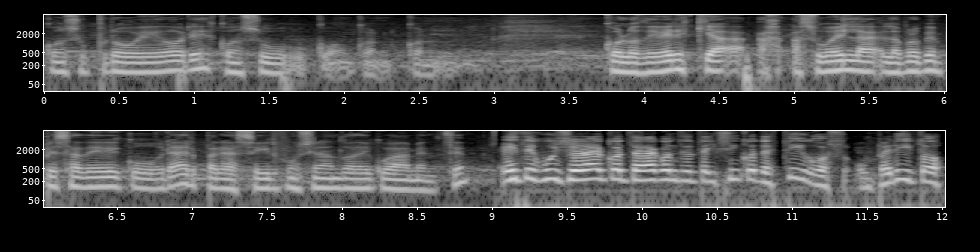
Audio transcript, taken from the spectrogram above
con sus proveedores, con, su, con, con, los deberes que a, su vez la, propia empresa debe cobrar para seguir funcionando adecuadamente. Este juicio oral contará con 35 testigos, un perito,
